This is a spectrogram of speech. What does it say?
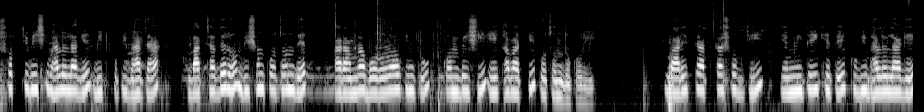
সবচেয়ে বেশি ভালো লাগে বিটকপি ভাজা। বাচ্চাদেরও ভীষণ পছন্দের, আর আমরা বড়রাও কিন্তু কম বেশি এই খাবারটি পছন্দ করি। বাড়ির টাটকা সবজি এমনিতেই খেতে খুবই ভালো লাগে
